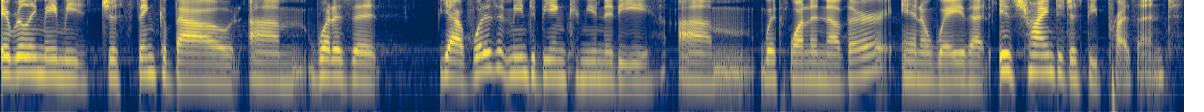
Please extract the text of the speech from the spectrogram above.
it really made me just think about um, what is it yeah, what does it mean to be in community um, with one another in a way that is trying to just be present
